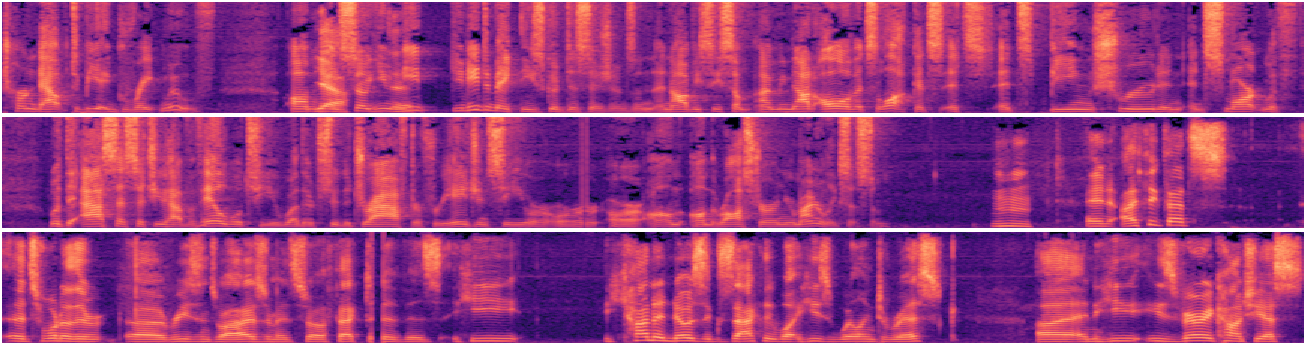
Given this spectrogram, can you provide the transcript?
turned out to be a great move. Um, Yeah, so you need you need to make these good decisions, and, and obviously some. I mean, not all of it's luck. It's it's it's being shrewd and, and smart with with the assets that you have available to you, whether it's through the draft or free agency or or, or on on the roster in your minor league system. and I think that's it's one of the uh, reasons why Yzerman's so effective is he he kind of knows exactly what he's willing to risk, uh, and he he's very conscientious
